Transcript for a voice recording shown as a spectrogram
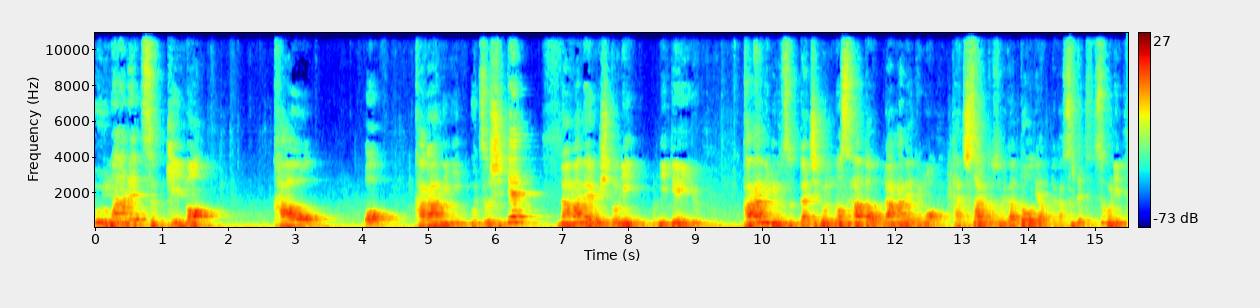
生まれつきの顔を鏡に映して眺める人に似ている。鏡に映った自分の姿を眺めても立ち去るとそれがどうであったかすすぐに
